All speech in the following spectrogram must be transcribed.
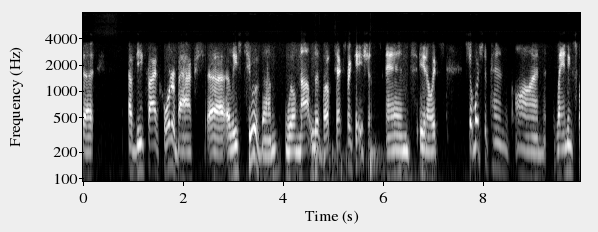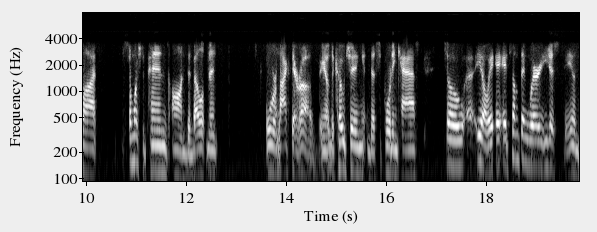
that of these five quarterbacks, uh, at least two of them will not live up to expectations. And you know, it's so much depends on landing spot, so much depends on development or lack thereof. You know, the coaching, the supporting cast. So uh, you know, it, it's something where you just you know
